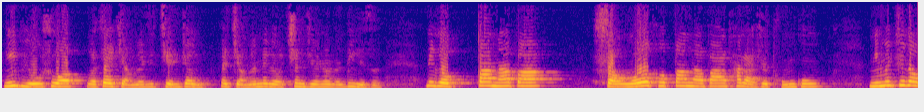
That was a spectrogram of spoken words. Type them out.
你比如说，我再讲个见证，再讲个那个圣经上的例子。那个巴拿巴、扫罗和巴拿巴，他俩是同工。你们知道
